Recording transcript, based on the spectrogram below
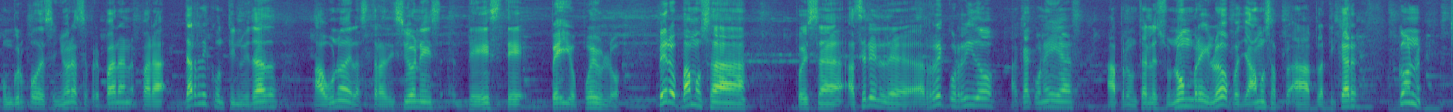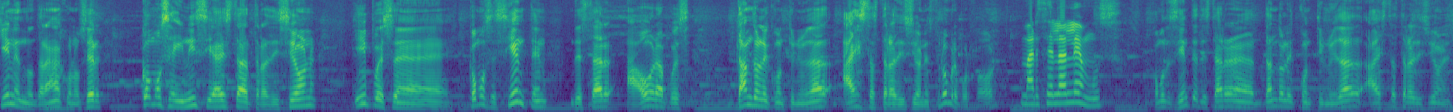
un grupo de señoras se preparan para darle continuidad a una de las tradiciones de este bello pueblo. Pero vamos a pues hacer el eh, recorrido acá con ellas, a preguntarles su nombre y luego pues ya vamos a, a platicar con quienes nos darán a conocer cómo se inicia esta tradición y pues eh, cómo se sienten de estar ahora pues dándole continuidad a estas tradiciones. Tu nombre, por favor. Marcela Lemus. ¿Cómo te sientes de estar eh, dándole continuidad a estas tradiciones?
